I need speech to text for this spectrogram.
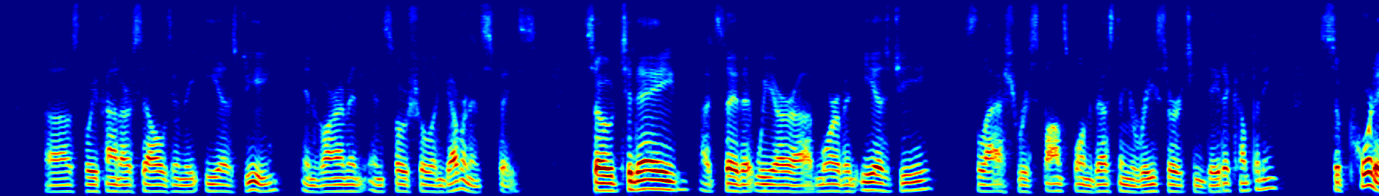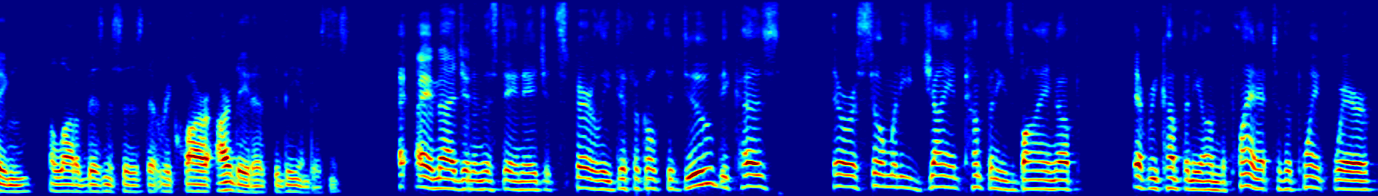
Uh, so we found ourselves in the ESG environment and social and governance space. So today, I'd say that we are uh, more of an ESG slash responsible investing research and data company, supporting a lot of businesses that require our data to be in business. I imagine in this day and age, it's fairly difficult to do because there are so many giant companies buying up every company on the planet to the point where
